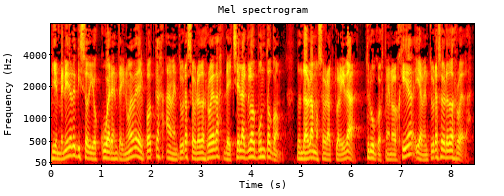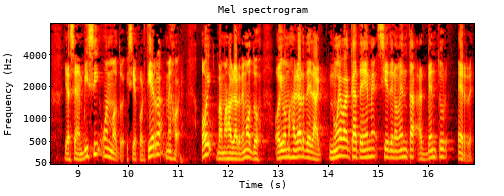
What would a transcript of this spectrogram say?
Bienvenido al episodio 49 del podcast Aventuras sobre dos ruedas de chelaglob.com, donde hablamos sobre actualidad, trucos, tecnología y aventuras sobre dos ruedas, ya sea en bici o en moto, y si es por tierra, mejor. Hoy vamos a hablar de motos, hoy vamos a hablar de la nueva KTM 790 Adventure R,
